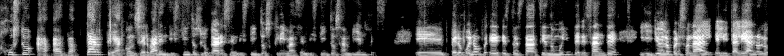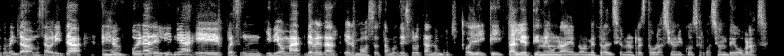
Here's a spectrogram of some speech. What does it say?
justo adaptarte a conservar en distintos lugares, en distintos climas, en distintos ambientes. Eh, pero bueno, e, esto está siendo muy interesante y yo en lo personal, el italiano, lo comentábamos ahorita eh, fuera de línea, eh, pues un idioma de verdad hermoso, estamos disfrutando mucho. Oye, y que Italia tiene una enorme tradición en restauración y conservación de obras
